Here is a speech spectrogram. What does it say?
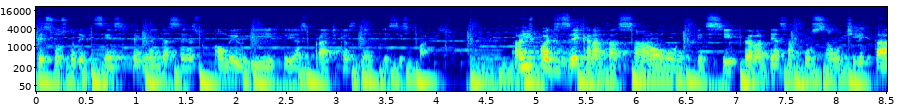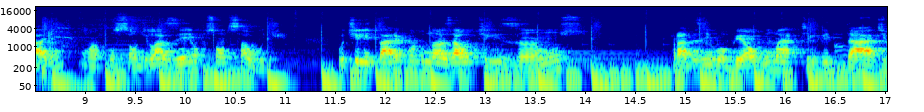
pessoas com deficiência têm grande acesso ao meio líquido e às práticas dentro desse espaço. Então a gente pode dizer que a natação, em princípio, ela tem essa função utilitária, uma função de lazer e uma função de saúde. Utilitária é quando nós a utilizamos para desenvolver alguma atividade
